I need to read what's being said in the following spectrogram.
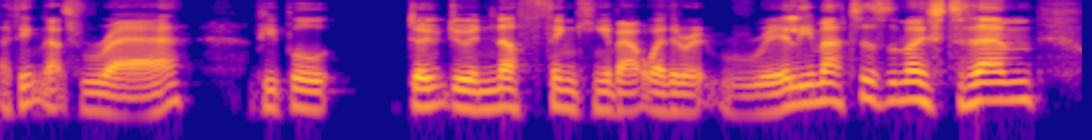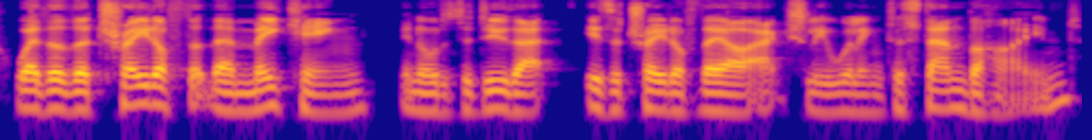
I think that's rare. People don't do enough thinking about whether it really matters the most to them, whether the trade off that they're making in order to do that is a trade off they are actually willing to stand behind.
